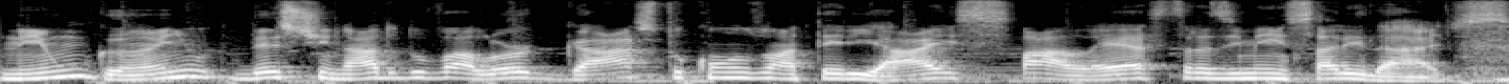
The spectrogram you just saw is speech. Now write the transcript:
nenhum ganho destinado do valor gasto com os materiais, palestras e mensalidades.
